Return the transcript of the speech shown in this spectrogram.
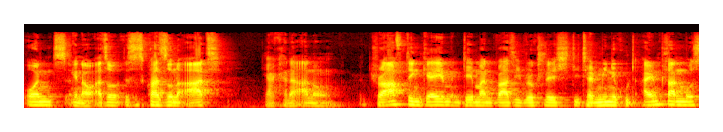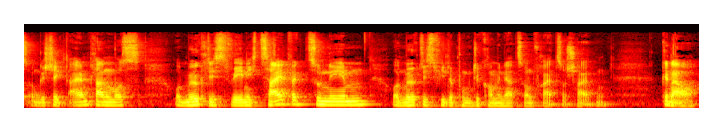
Und genau, also es ist quasi so eine Art, ja, keine Ahnung, Drafting-Game, in dem man quasi wirklich die Termine gut einplanen muss und geschickt einplanen muss, um möglichst wenig Zeit wegzunehmen und möglichst viele Punktekombinationen freizuschalten. Genau.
